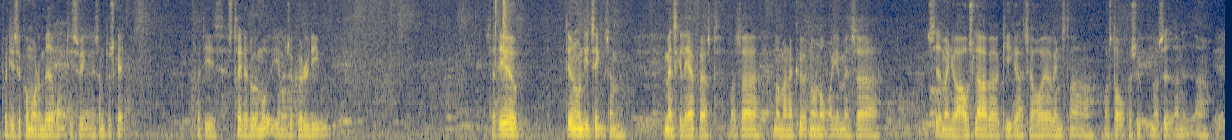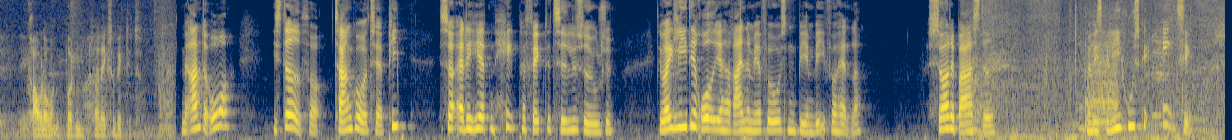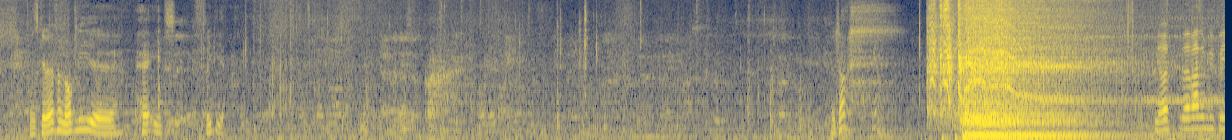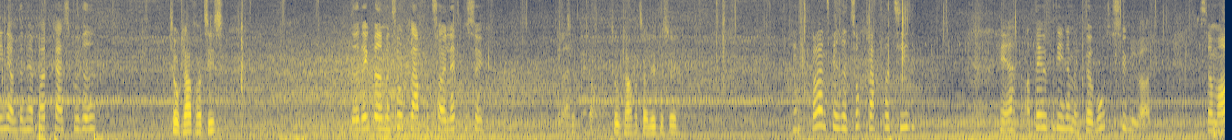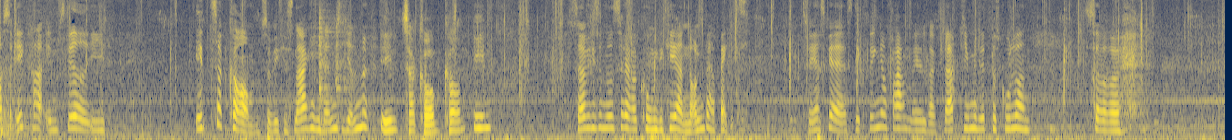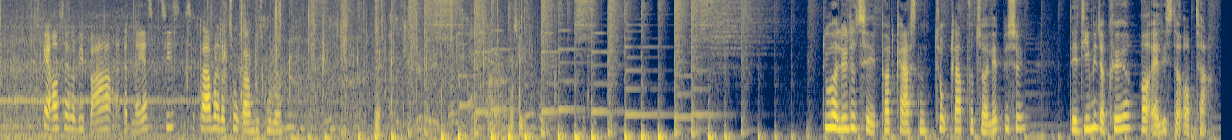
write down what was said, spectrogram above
fordi så kommer du med rundt i svingene, som du skal. Fordi strider du imod, jamen, så kører du lige ud. Så det er jo det er nogle af de ting, som man skal lære først. Og så, når man har kørt nogle år, jamen så sidder man jo afslappet og kigger til højre og venstre og, og står på cyklen og sidder ned og kravler rundt på den. Så er det ikke så vigtigt. Med andre ord, i stedet for tango og terapi, så er det her den helt perfekte tidlighedsøvelse. Det var ikke lige det råd, jeg havde regnet med at få hos en BMW-forhandler. Så er det bare afsted. Men vi skal lige huske én ting. Den skal i hvert fald nok lige øh, have et frigear. Er du klar? Nå, hvad var det, vi blev enige om, den her podcast skulle hedde? To klap for tisse. Noget det ikke bedre med to klap på toiletbesøg? To, to klap for toiletbesøg. Ja, hvordan skal det hedde to klap for tisse? Ja, og det er jo fordi, når man kører motorcykel, og som også ikke har investeret i intercom, så vi kan snakke i hinandens hjelme, Intercom, kom ind. Så er vi ligesom nødt til at kommunikere nonverbalt. Så jeg skal stikke fingre frem eller klappe Jimmy lidt på skulderen. Så øh, her aftaler vi bare, at når jeg skal tisse, så klapper jeg dig to gange på skulderen. Måske. Du har lyttet til podcasten To klap for toiletbesøg. Det er Jimmy, der kører, og Alice, der optager.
